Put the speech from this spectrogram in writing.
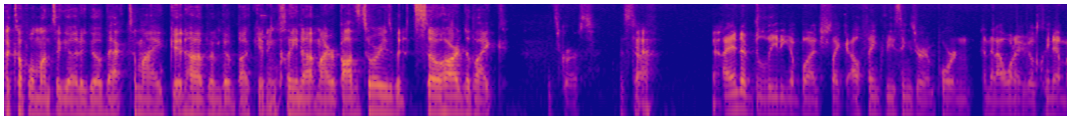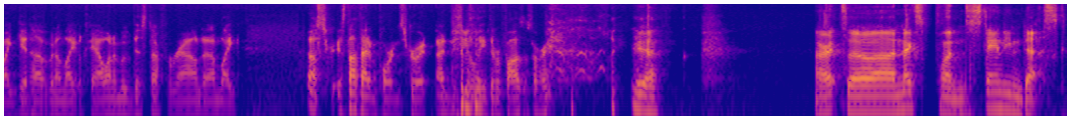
a couple months ago to go back to my GitHub and Bitbucket and clean up my repositories, but it's so hard to like. it's gross it's Yeah. tough Yeah. i end up deleting a bunch like i'll think these things are important and then i want to go clean up my github and i'm like okay i want to move this stuff around and i'm like oh, screw- it's not that important screw it i just delete the repository Yeah. All right. So uh, next one, standing desk.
